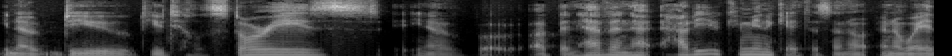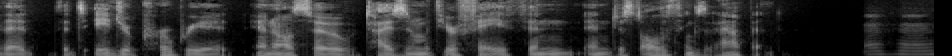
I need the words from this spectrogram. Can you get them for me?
you know, do you do you tell stories? You know, up in heaven, how, how do you communicate this in a, in a way that that's age appropriate and also ties in with your faith and and just all the things that happened? Mm-hmm.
